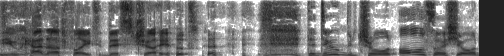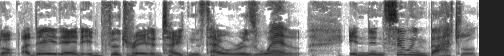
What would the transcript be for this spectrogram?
You cannot fight this child. The Doom Patrol also showed up, and they then infiltrated Titan's Tower as well. In the ensuing battle,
